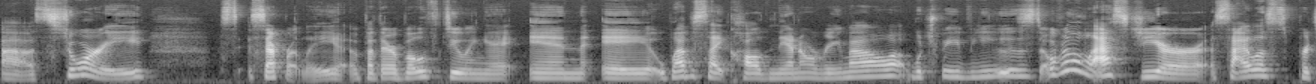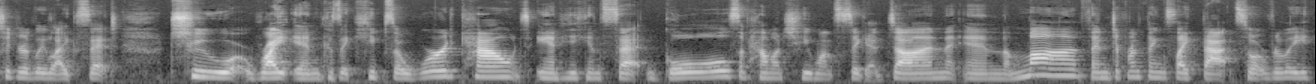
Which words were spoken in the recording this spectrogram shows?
a story separately, but they're both doing it in a website called NaNoWriMo, which we've used over the last year. Silas particularly likes it to write in because it keeps a word count and he can set goals of how much he wants to get done in the month and different things like that. So it really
